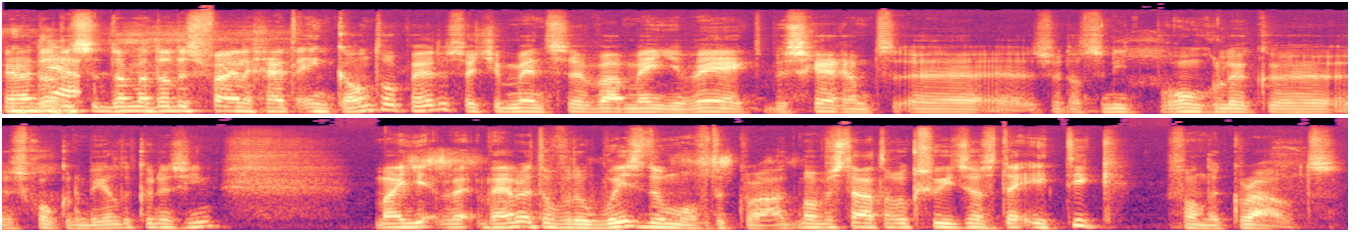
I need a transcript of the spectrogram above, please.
Ja, dat Ja. Is, dat, maar dat is veiligheid één kant op. Hè? Dus dat je mensen waarmee je werkt beschermt, eh, eh, zodat ze niet per ongeluk eh, schokkende beelden kunnen zien. Maar je, we, we hebben het over de wisdom of the crowd, maar bestaat er ook zoiets als de ethiek van de crowd?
